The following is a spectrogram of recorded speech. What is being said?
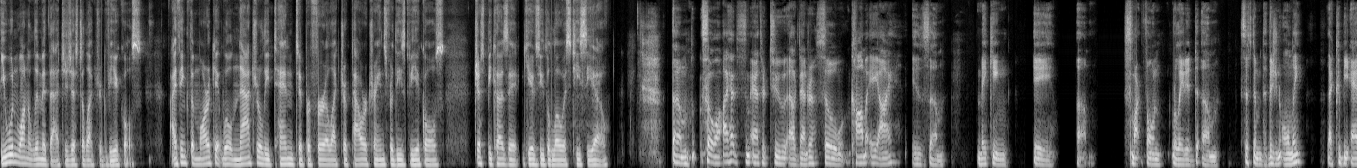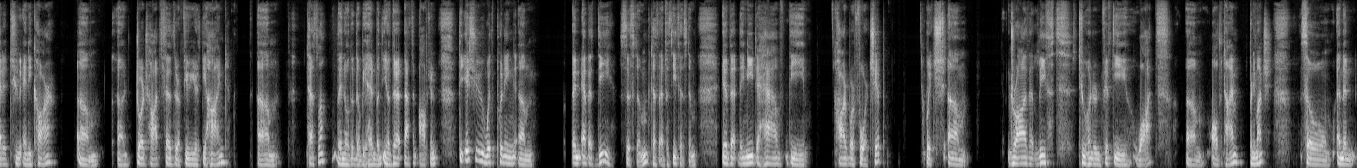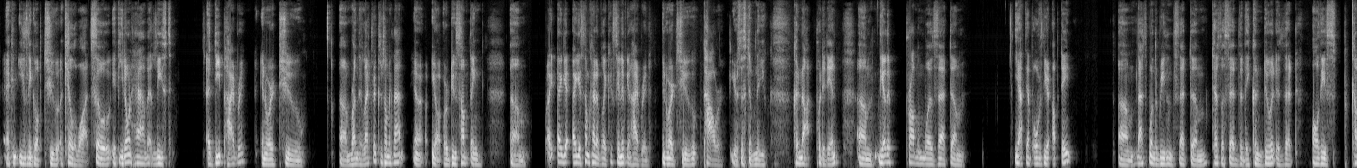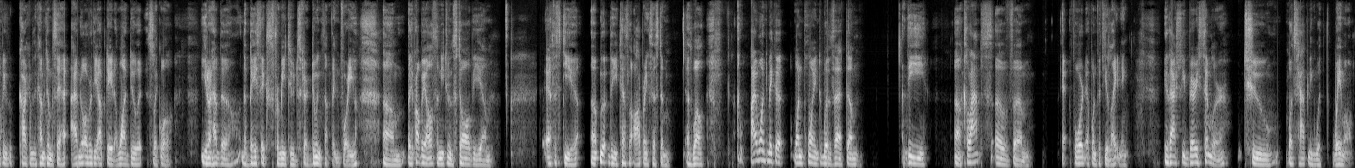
You wouldn't want to limit that to just electric vehicles. I think the market will naturally tend to prefer electric powertrains for these vehicles just because it gives you the lowest TCO. Um, so I had some answer to Alexandra. So Comma AI is um, making a um, smartphone related um, system, the vision only, that could be added to any car. Um, uh, George Hotz says they're a few years behind um, Tesla. They know that they'll be ahead, but you know that, that's an option. The issue with putting um, an FSD system, Tesla FSD system, is that they need to have the hardware four chip, which um, draws at least 250 watts um, all the time, pretty much. So, and then it can easily go up to a kilowatt. So, if you don't have at least a deep hybrid in order to um, run the electrics or something like that, you know, you know or do something, um, I, I, get, I get some kind of like a significant hybrid in order to power your system, then you could not put it in. Um, the other problem was that um, you have to have over-the-air update. Um, that's one of the reasons that um, Tesla said that they couldn't do it. Is that all these companies, car companies, come to them and say, "I, I have no over-the update. I want to do it." It's like, well, you don't have the the basics for me to start doing something for you. Um, they probably also need to install the um, FSD, uh, the Tesla operating system as well. I want to make a one point was that um, the uh, collapse of um, Ford F-150 Lightning is actually very similar to what's happening with Waymo.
